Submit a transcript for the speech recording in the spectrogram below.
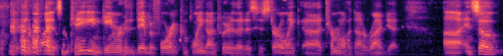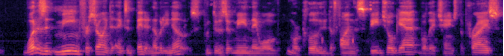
in some Canadian gamer who the day before had complained on Twitter that his, his Starlink uh, terminal had not arrived yet. Uh, and so, what does it mean for Starlink to exit beta? Nobody knows. Does it mean they will more clearly define the speed you'll get? Will they change the price?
